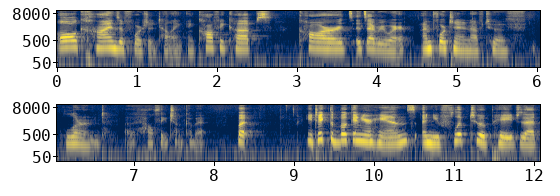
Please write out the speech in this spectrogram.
all kinds of fortune telling and coffee cups, cards. It's everywhere. I'm fortunate enough to have learned a healthy chunk of it. But you take the book in your hands and you flip to a page that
